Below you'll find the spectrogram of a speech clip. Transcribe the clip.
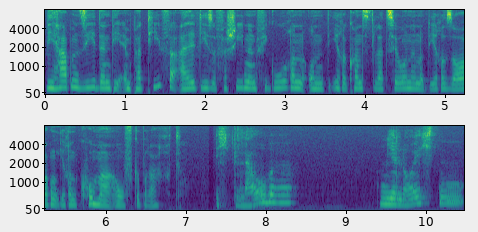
Wie haben Sie denn die Empathie für all diese verschiedenen Figuren und ihre Konstellationen und ihre Sorgen, ihren Kummer aufgebracht? Ich glaube, mir leuchten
